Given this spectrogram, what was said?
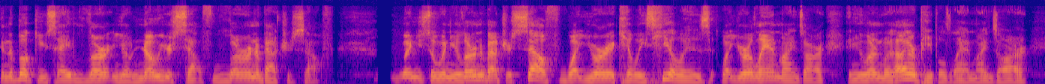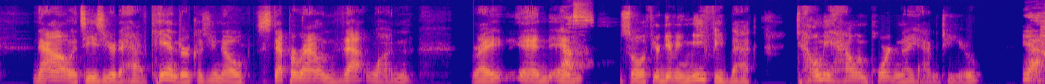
in the book, you say, learn, you know, know yourself, learn about yourself when you so when you learn about yourself what your achilles heel is what your landmines are and you learn what other people's landmines are now it's easier to have candor because you know step around that one right? And and yes. so if you're giving me feedback tell me how important i am to you. Yeah.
